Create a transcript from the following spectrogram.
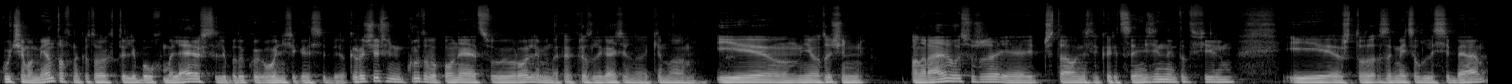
куча моментов, на которых ты либо ухмыляешься, либо такой, о, нифига себе. Короче, очень круто выполняет свою роль именно как развлекательное кино. И мне вот очень понравилось уже. Я читал несколько рецензий на этот фильм. И что заметил для себя,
